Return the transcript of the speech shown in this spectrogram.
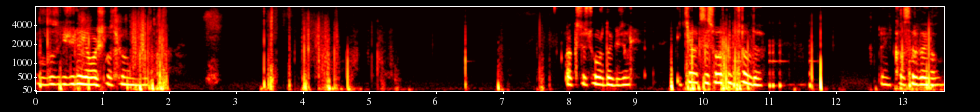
Yıldız gücüyle yavaşlatıyorum burada. Aksesuar da güzel. İki aksesuar da güzeldi. Kasırgayı aldım.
